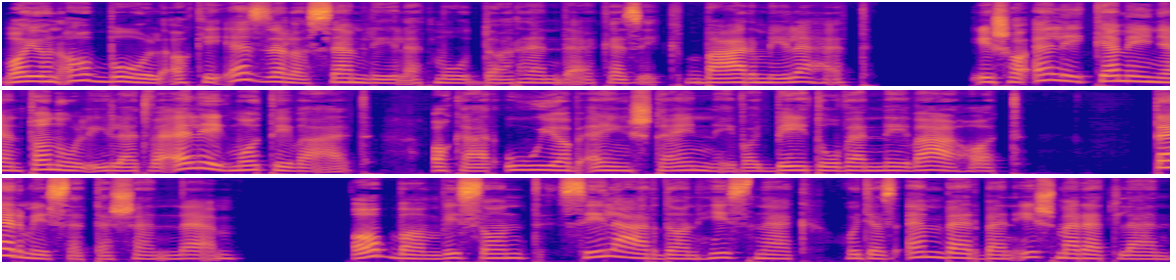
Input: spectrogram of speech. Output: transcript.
Vajon abból, aki ezzel a szemléletmóddal rendelkezik, bármi lehet? És ha elég keményen tanul, illetve elég motivált, akár újabb Einsteinné vagy Beethovenné válhat? Természetesen nem. Abban viszont szilárdan hisznek, hogy az emberben ismeretlen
